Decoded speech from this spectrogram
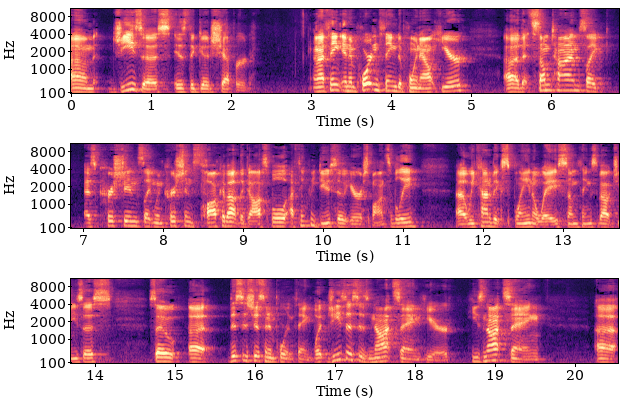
um, Jesus is the good shepherd. And I think an important thing to point out here uh, that sometimes, like as Christians, like when Christians talk about the gospel, I think we do so irresponsibly. Uh, we kind of explain away some things about Jesus. So, uh, this is just an important thing. What Jesus is not saying here, he's not saying, uh,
